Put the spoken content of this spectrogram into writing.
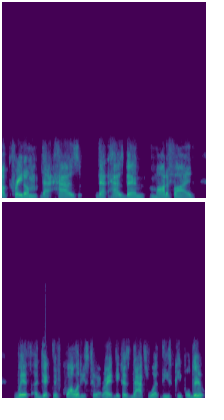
a kratom that has that has been modified with addictive qualities to it, right? Because that's what these people do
